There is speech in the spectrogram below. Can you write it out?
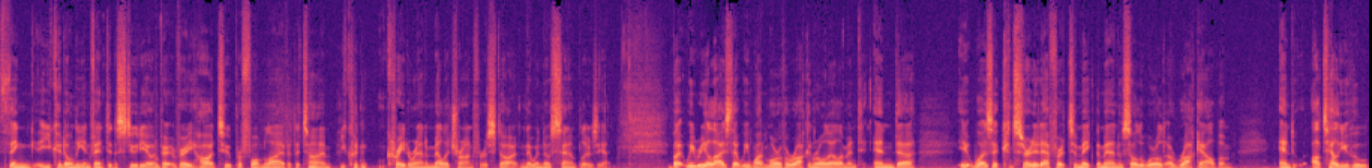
thing you could only invent in a studio and very, very hard to perform live at the time. You couldn't crate around a Mellotron for a start, and there were no samplers yet. But we realized that we want more of a rock and roll element, and uh, it was a concerted effort to make The Man Who Sold the World a rock album. And I'll tell you who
